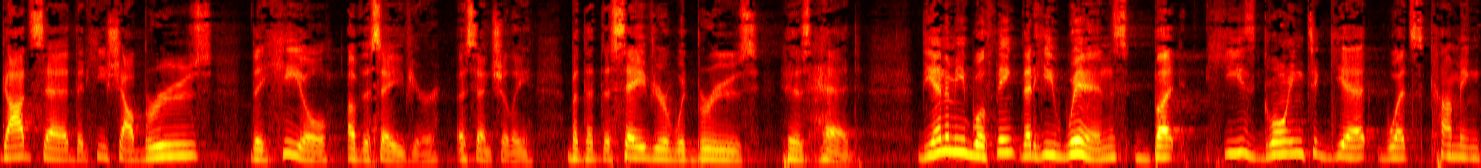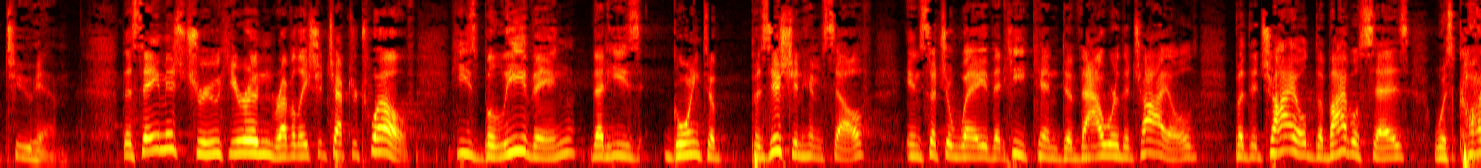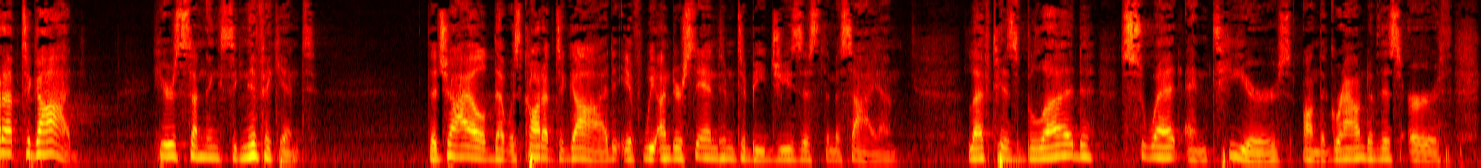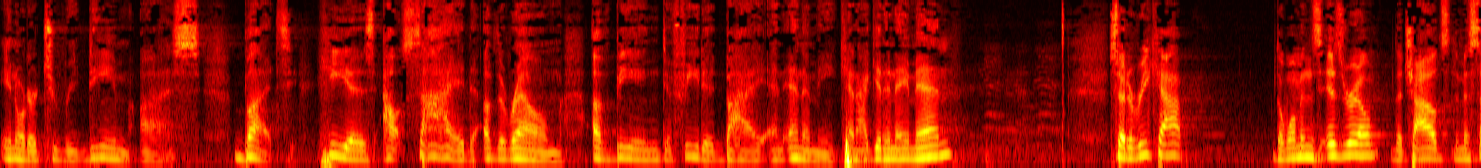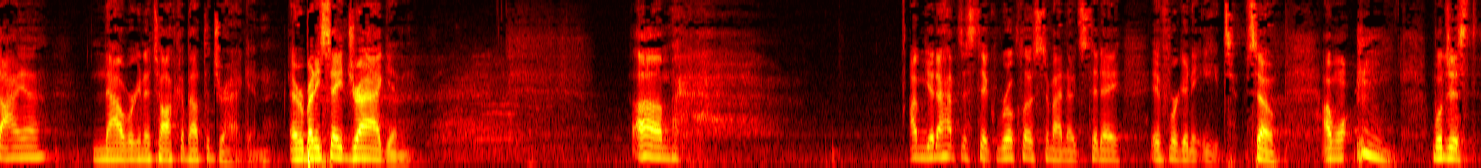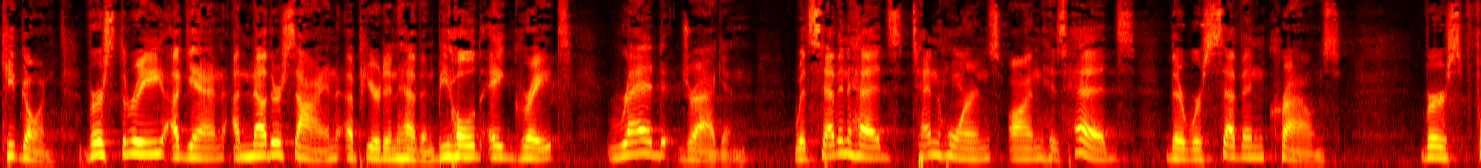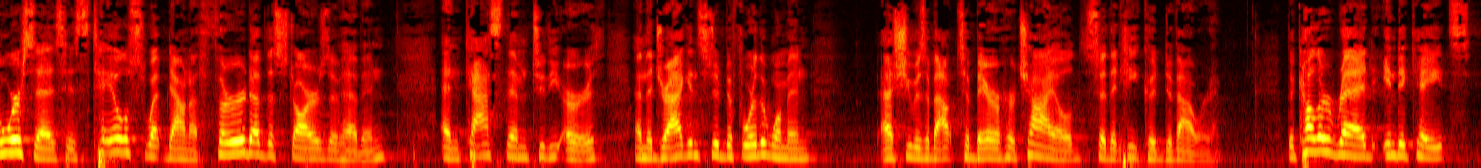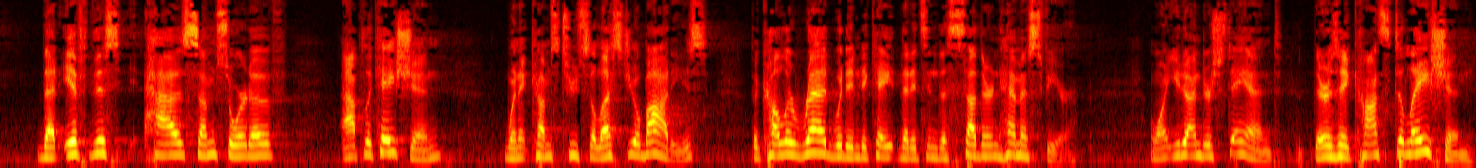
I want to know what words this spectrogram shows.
God said that he shall bruise the heel of the Savior, essentially, but that the Savior would bruise his head. The enemy will think that he wins, but he's going to get what's coming to him. The same is true here in Revelation chapter 12. He's believing that he's going to position himself in such a way that he can devour the child, but the child, the Bible says, was caught up to God. Here's something significant. The child that was caught up to God, if we understand him to be Jesus the Messiah, left his blood, sweat, and tears on the ground of this earth in order to redeem us. But he is outside of the realm of being defeated by an enemy. Can I get an amen? So to recap, the woman's Israel, the child's the Messiah. Now we're going to talk about the dragon. Everybody say dragon. Um, I'm going to have to stick real close to my notes today if we're going to eat. So I won't, we'll just keep going. Verse three, again, another sign appeared in heaven. Behold, a great red dragon with seven heads, ten horns on his heads. There were seven crowns. Verse four says, his tail swept down a third of the stars of heaven and cast them to the earth. And the dragon stood before the woman as she was about to bear her child so that he could devour it. The color red indicates that if this has some sort of application when it comes to celestial bodies, the color red would indicate that it's in the southern hemisphere. I want you to understand there is a constellation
